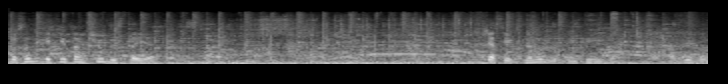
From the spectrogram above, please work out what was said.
Посмотри, какие там чуды стоят. Сейчас я их сниму быстренько видео. А где тут?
